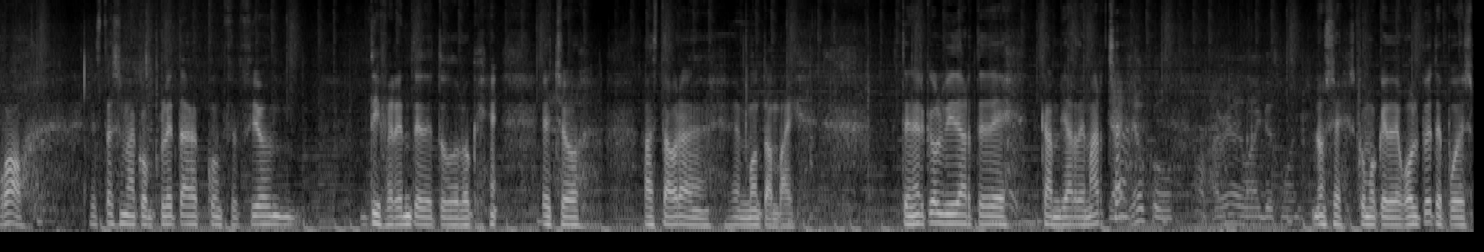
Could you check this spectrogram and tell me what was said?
Wow, esta es una completa concepción diferente de todo lo que he hecho hasta ahora en mountain bike. Tener que olvidarte de cambiar de marcha. No sé, es como que de golpe te puedes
